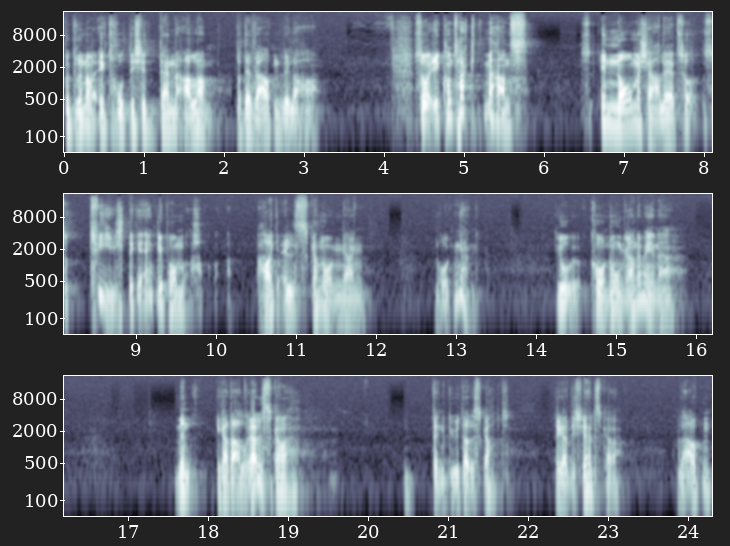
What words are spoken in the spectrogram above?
pga. at jeg trodde ikke den Allan var det verden ville ha. Så i kontakt med hans enorme kjærlighet, så, så, tvilte jeg egentlig på om har jeg elska noen gang noen gang. Jo, kona og ungene mine. Men jeg hadde aldri elska den Gud hadde skapt. Jeg hadde ikke elska verden.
